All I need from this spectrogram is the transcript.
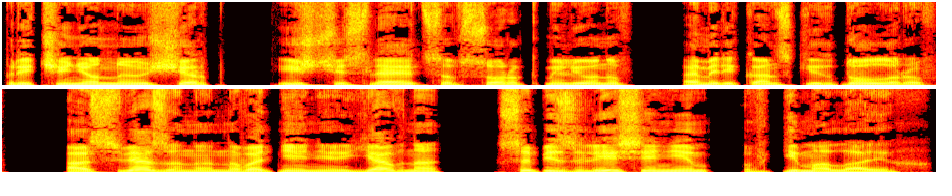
Причиненный ущерб исчисляется в 40 миллионов американских долларов, а связано наводнение явно с обезлесением в Гималаях.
